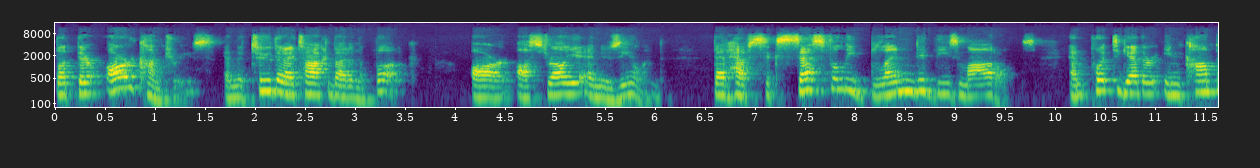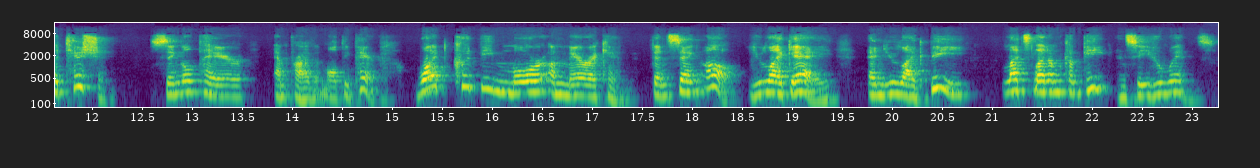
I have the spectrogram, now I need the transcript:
but there are countries, and the two that I talk about in the book are Australia and New Zealand, that have successfully blended these models and put together in competition single payer and private multi payer. What could be more American than saying, oh, you like A and you like B, let's let them compete and see who wins?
